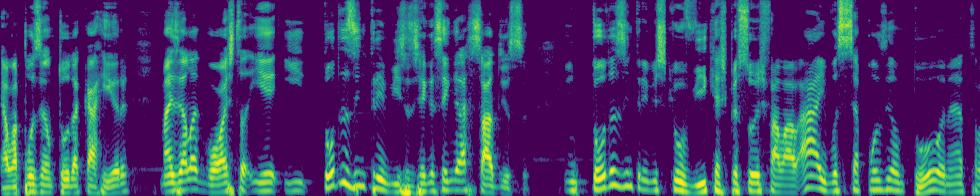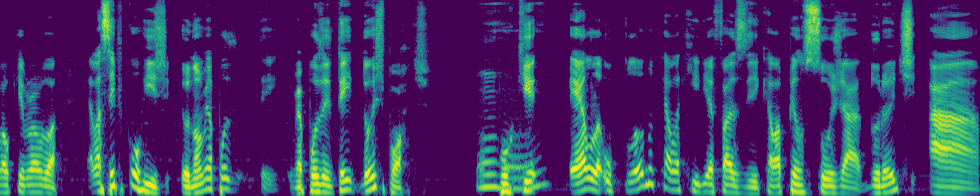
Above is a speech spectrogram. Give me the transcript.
Ela aposentou da carreira, mas ela gosta e, e todas as entrevistas, chega a ser engraçado isso. Em todas as entrevistas que eu vi que as pessoas falavam, ah, e você se aposentou, né? Sei lá o que, blá blá blá. Ela sempre corrige. Eu não me aposentei. Eu me aposentei do esporte. Uhum. Porque ela, o plano que ela queria fazer, que ela pensou já durante a,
